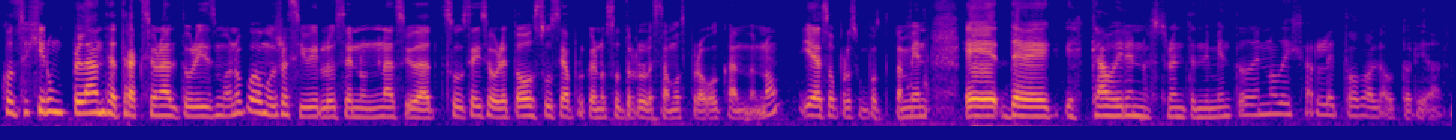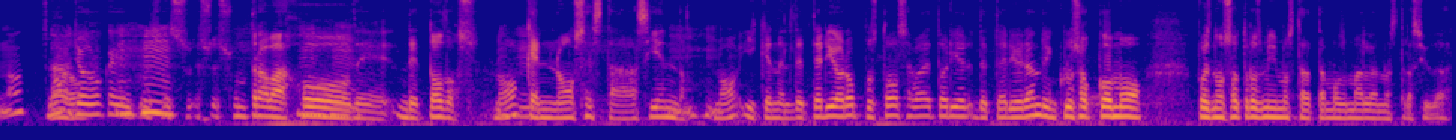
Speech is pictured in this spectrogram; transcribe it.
conseguir un plan de atracción al turismo. No podemos recibirlos en una ciudad sucia y, sobre todo, sucia porque nosotros lo estamos provocando, ¿no? Y eso, por supuesto, también eh, debe caber en nuestro entendimiento de no dejarle todo a la autoridad, ¿no? No, yo creo que eso, es, un trabajo de, de, todos, ¿no? Que no se está haciendo, ¿no? Y que en el deterioro, pues todo se va deteriorando deteriorando, incluso cómo pues nosotros mismos tratamos mal a nuestra ciudad.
